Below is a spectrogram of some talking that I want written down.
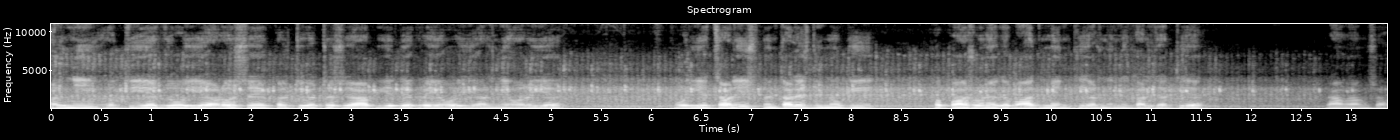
हलनी होती है जो ये हड़ों से, कल्टीवेटर से आप ये देख रहे हो, ये हलनी हो रही है। और ये 40-45 दिनों की कपास होने के बाद में इनकी हलनी निकाल जाती है। राम राम साहब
